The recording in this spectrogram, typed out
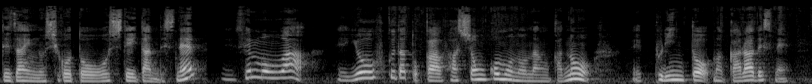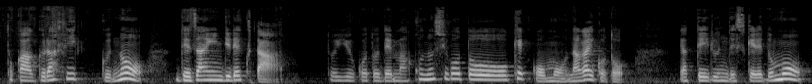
デザインの仕事をしていたんですね。専門は洋服だとかファッション小物なんかのプリント、まあ、柄ですね。とかグラフィックのデザインディレクターということで、まあ、この仕事を結構もう長いことやっているんですけれども、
